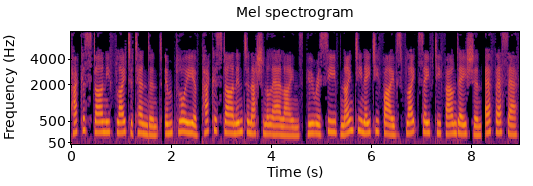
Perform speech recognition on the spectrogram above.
Pakistani flight attendant employee of Pakistan International Airlines who received 1985's Flight Safety Foundation FSF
